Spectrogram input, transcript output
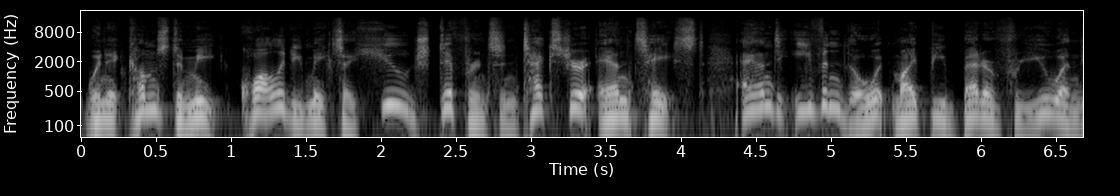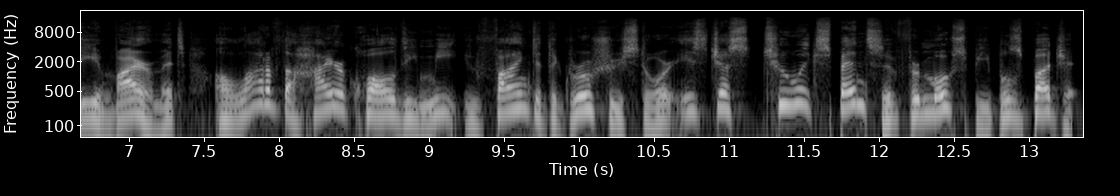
When it comes to meat, quality makes a huge difference in texture and taste. And even though it might be better for you and the environment, a lot of the higher quality meat you find at the grocery store is just too expensive for most people's budget.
